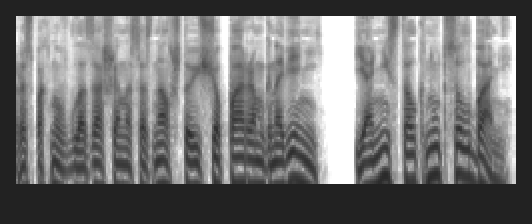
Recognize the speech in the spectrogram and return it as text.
Распахнув глаза, Шен осознал, что еще пара мгновений, и они столкнутся лбами.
